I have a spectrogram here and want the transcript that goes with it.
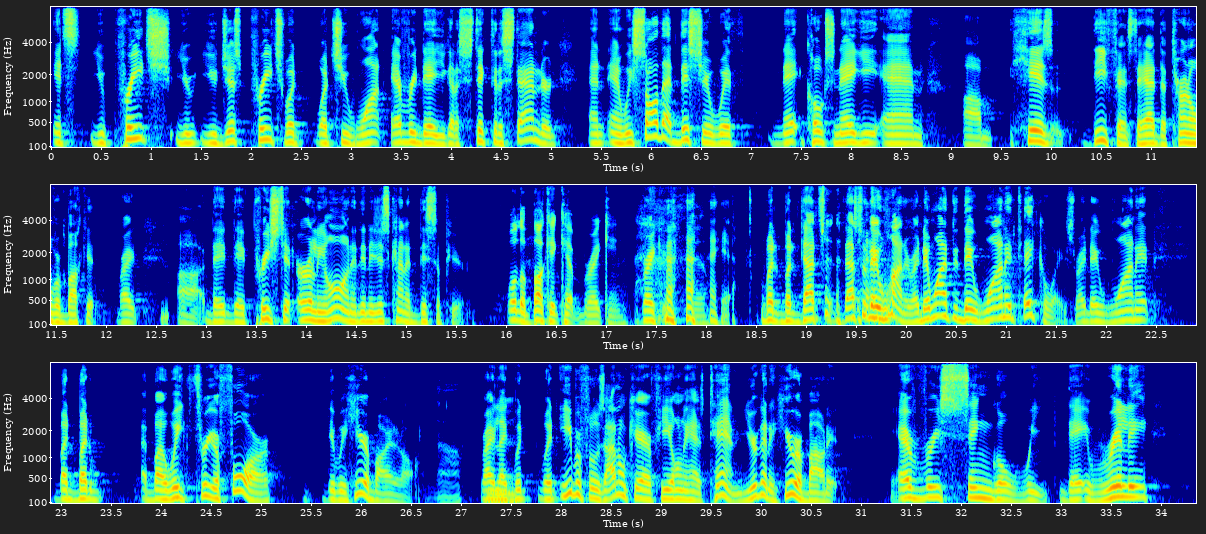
it's you preach you you just preach what what you want every day. You got to stick to the standard, and and we saw that this year with Na- Coach Nagy and um, his defense. They had the turnover bucket, right? Uh, they they preached it early on, and then it just kind of disappeared. Well, the bucket kept breaking. Break it. yeah. But but that's that's what they wanted, right? They wanted they wanted takeaways, right? They wanted, but but by week three or four, did we hear about it at all? No. Right? Like with with Eberflus, I don't care if he only has ten. You're going to hear about it every single week. They really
